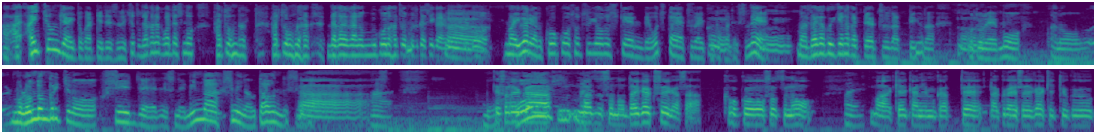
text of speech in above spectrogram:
あ、アイチョンジャイとかってですね、ちょっとなかなか私の発音だ、発音が、なかなかあの向こうの発音難しいからなんですけど、まあ、いわゆるあの高校卒業の試験で落ちたやつが行くとかですね、うん。うん、まあ、大学行けなかったやつだっていうようなことで、うん、もう、あの、もうロンドンブリッジの節でですね、みんな市民が歌うんですよ。あで、それが、まずその大学生がさ、高校卒の、はい、まあ、警官に向かって、落第生が結局、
